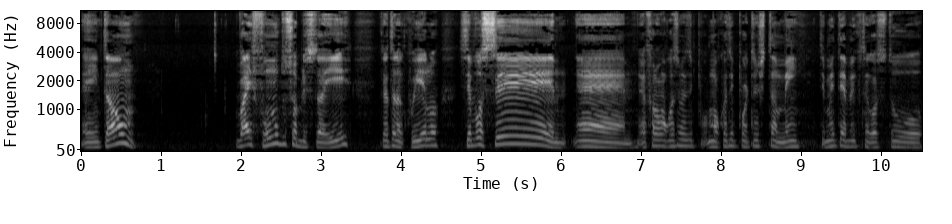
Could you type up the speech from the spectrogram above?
Então, vai fundo sobre isso daí, fica tranquilo. Se você, é, eu vou falar uma coisa, uma coisa importante também, também tem a ver com esse negócio do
